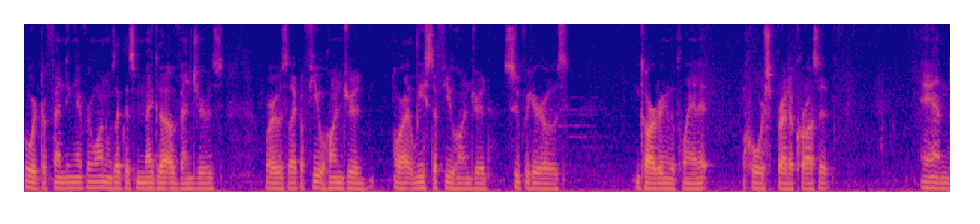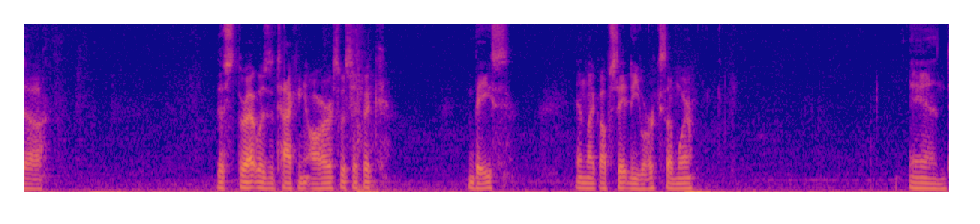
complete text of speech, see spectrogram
who were defending everyone it was like this mega Avengers, where it was like a few hundred, or at least a few hundred superheroes guarding the planet who were spread across it. And uh, this threat was attacking our specific base in like upstate New York somewhere. And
